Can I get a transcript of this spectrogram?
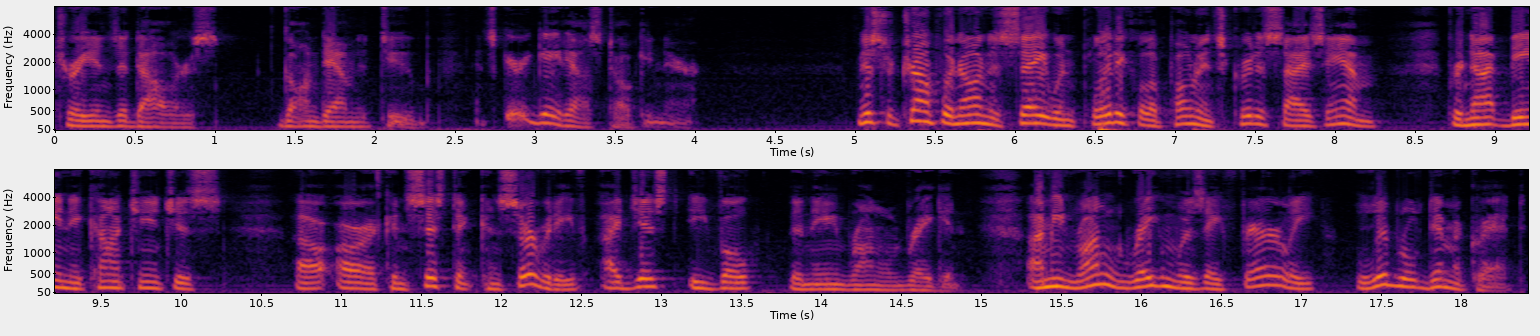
trillions of dollars gone down the tube. That's Gary Gatehouse talking there. Mr. Trump went on to say when political opponents criticize him for not being a conscientious uh, are a consistent conservative, I just evoke the name Ronald Reagan. I mean, Ronald Reagan was a fairly liberal Democrat,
